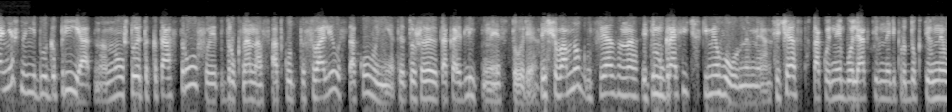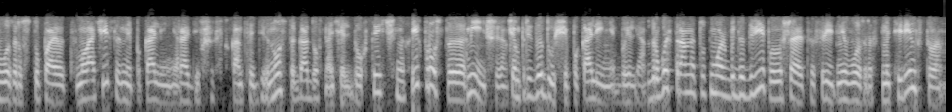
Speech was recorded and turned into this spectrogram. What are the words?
конечно, неблагоприятно. Но что это катастрофа, и вдруг на нас откуда-то свалилось, такого нет. Это уже такая длительная история. Это еще во многом связано с демографическими волнами. Сейчас в такой наиболее активный репродуктивный возраст вступают малочисленные поколения, родившихся в конце 90-х годов, начале 2000-х. Их просто меньше, чем предыдущие поколения были. С другой стороны, тут, может быть, сдвиг, повышается средний возраст материнства,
